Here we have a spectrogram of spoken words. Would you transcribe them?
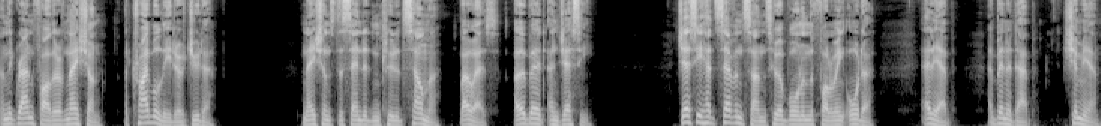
and the grandfather of Nahshon, a tribal leader of Judah. Nahshon's descended included Selma, Boaz, Obed, and Jesse. Jesse had seven sons who were born in the following order Eliab, Abinadab, Shimeah,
